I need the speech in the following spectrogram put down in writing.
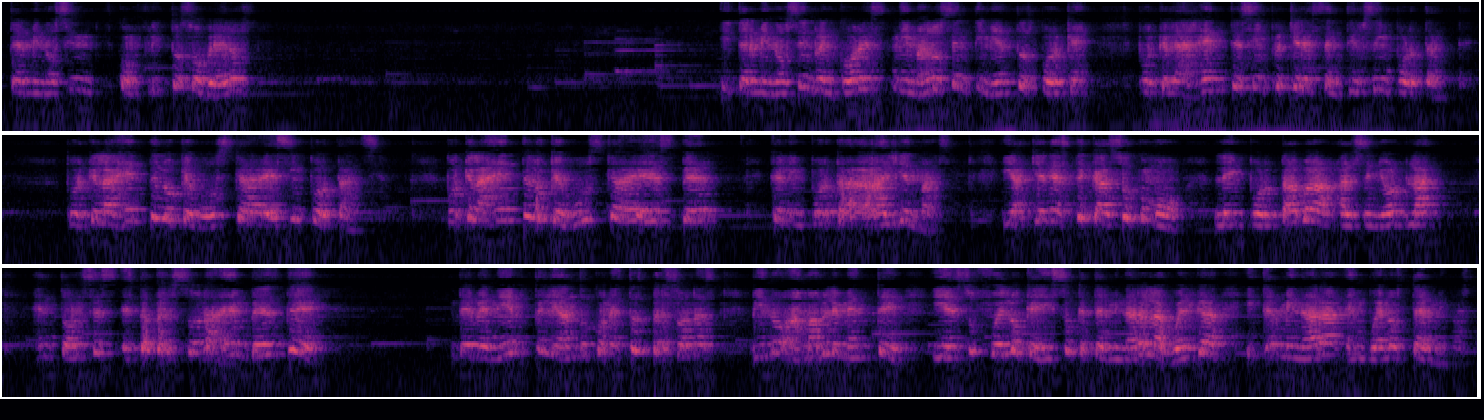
terminó sin conflictos obreros terminó sin rencores ni malos sentimientos. ¿Por qué? Porque la gente siempre quiere sentirse importante. Porque la gente lo que busca es importancia. Porque la gente lo que busca es ver que le importa a alguien más. Y aquí en este caso, como le importaba al señor Black, entonces esta persona en vez de, de venir peleando con estas personas, vino amablemente y eso fue lo que hizo que terminara la huelga y terminara en buenos términos.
